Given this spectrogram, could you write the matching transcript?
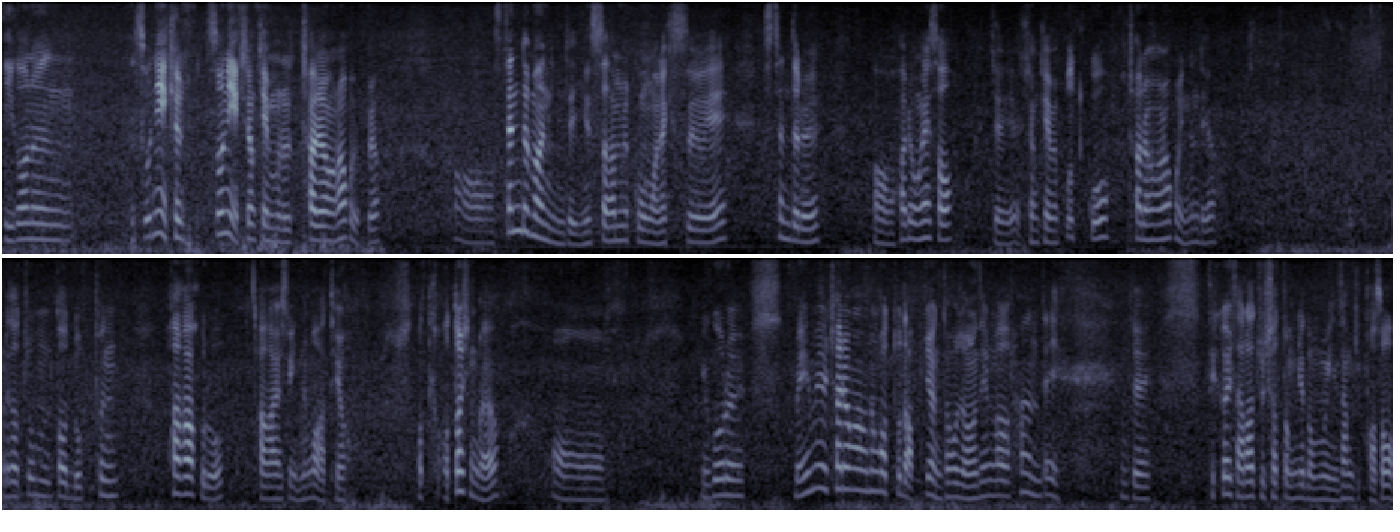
이거는 소니 액션 소니 액션 캠으로 촬영을 하고 있고요. 어, 스탠드만 이제 인스타 360-1X의 스탠드를 어, 활용해서 이제 액션캠에 꽂고 촬영을 하고 있는데요. 그래서 좀 더 높은 화각으로 다가갈 수 있는 것 같아요. 어, 어떠 신가요? 어, 이거를 매일매일 촬영하는 것도 나쁘지 않다고 저는 생각을 하는데 이제 댓글 달아주셨던 게 너무 인상 깊어서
